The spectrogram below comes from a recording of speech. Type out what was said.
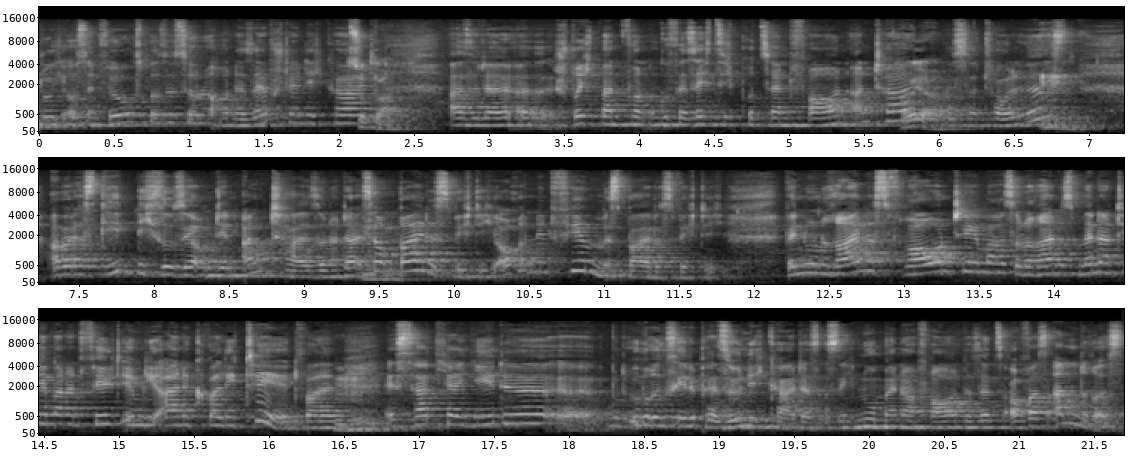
durchaus in Führungspositionen, auch in der Selbstständigkeit. Mhm. Super. Also da also spricht man von ungefähr 60 Prozent Frauenanteil, Oh ja. was ja toll ist. Aber das geht nicht so sehr um den Anteil, sondern da ist Mhm. auch beides wichtig. Auch in den Firmen ist beides wichtig. Wenn du ein reines Frauenthema hast oder ein reines Männerthema, dann fehlt eben die eine Qualität, weil Mhm. es hat ja jede, äh, und übrigens jede Persönlichkeit, das ist nicht nur Männer, Frauen besetzt, auch was anderes.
